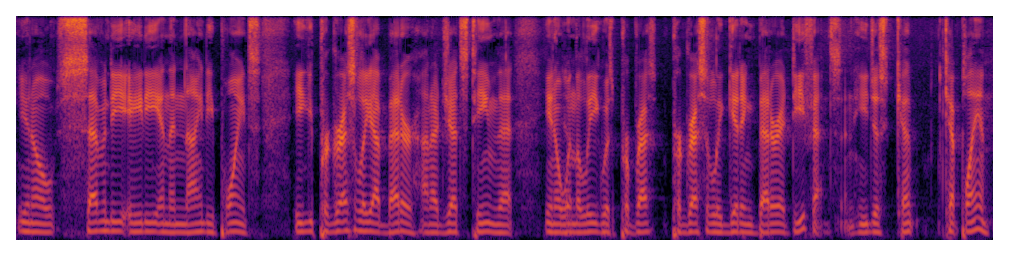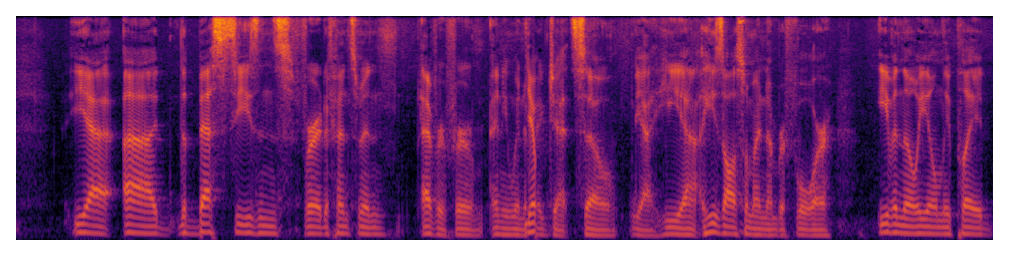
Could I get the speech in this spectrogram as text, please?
you know, 70, 80, and then 90 points. He progressively got better on a Jets team that, you know, when the league was progress- progressively getting better at defense, and he just kept kept playing. Yeah, uh, the best seasons for a defenseman ever for any Winnipeg Yep. Jets. So yeah, he uh, he's also my number four. Even though he only played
